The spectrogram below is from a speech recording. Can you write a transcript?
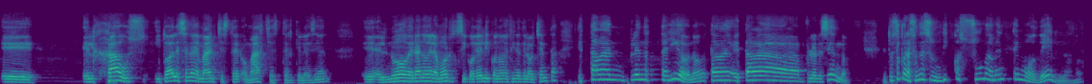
eh, el house y toda la escena de Manchester, o Manchester que le decían, eh, el nuevo verano del amor psicodélico ¿no? de fines de los 80, estaba en pleno estallido, ¿no? estaba, estaba floreciendo. Entonces Corazones es un disco sumamente moderno, ¿no?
